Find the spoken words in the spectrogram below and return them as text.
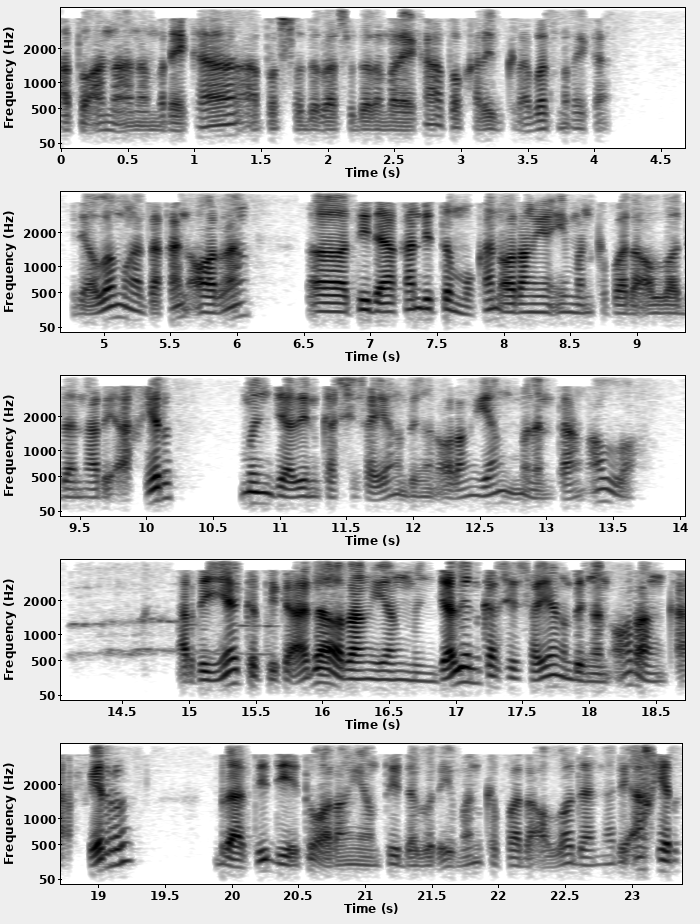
atau anak-anak mereka, atau saudara-saudara mereka, atau karib kerabat mereka. Jadi Allah mengatakan orang e, tidak akan ditemukan orang yang iman kepada Allah dan hari akhir menjalin kasih sayang dengan orang yang menentang Allah. Artinya ketika ada orang yang menjalin kasih sayang dengan orang kafir, berarti dia itu orang yang tidak beriman kepada Allah dan hari akhir.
